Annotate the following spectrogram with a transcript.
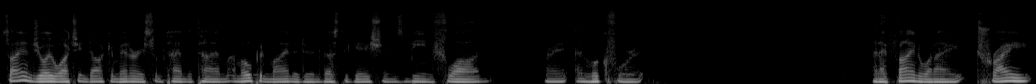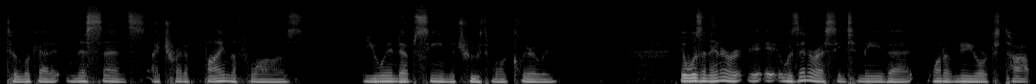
So I enjoy watching documentaries from time to time. I'm open-minded to investigations being flawed, right? I look for it. And I find when I try to look at it in this sense, I try to find the flaws, you end up seeing the truth more clearly. It was an inter- it was interesting to me that one of New York's top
